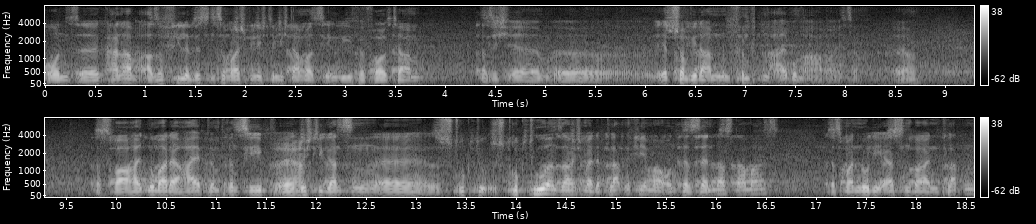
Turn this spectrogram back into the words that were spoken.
Und äh, kann aber, also viele wissen zum Beispiel nicht, die mich damals irgendwie verfolgt haben, dass ich äh, äh, jetzt schon wieder an einem fünften Album arbeite. Ja. Das war halt nur mal der Hype im Prinzip äh, durch die ganzen äh, Struktu Strukturen, sage ich mal, der Plattenfirma und des Senders damals, dass man nur die ersten beiden Platten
